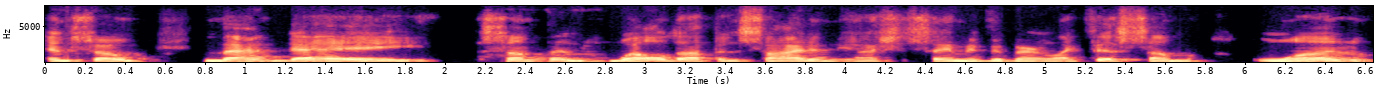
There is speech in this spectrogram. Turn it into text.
And so that day, something welled up inside of me. I should say maybe better like this: some one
